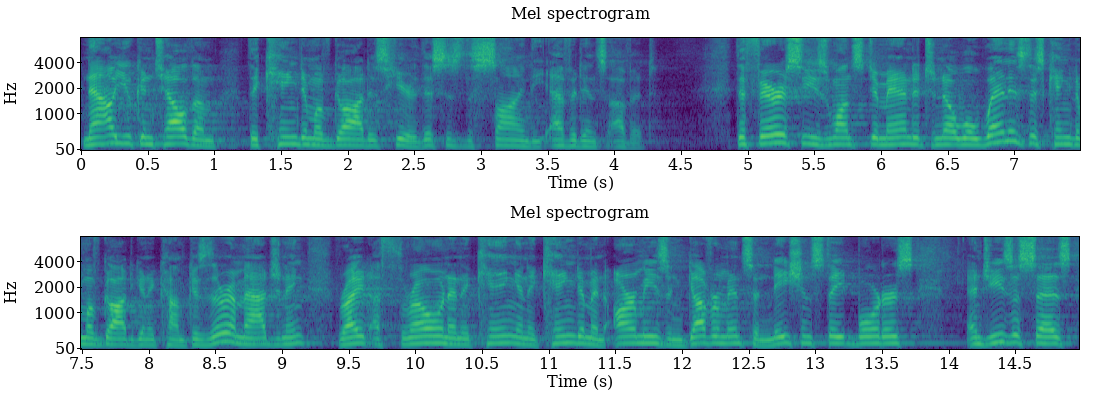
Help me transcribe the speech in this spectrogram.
Now you can tell them the kingdom of God is here. This is the sign, the evidence of it. The Pharisees once demanded to know, well, when is this kingdom of God going to come? Because they're imagining, right, a throne and a king and a kingdom and armies and governments and nation state borders. And Jesus says,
